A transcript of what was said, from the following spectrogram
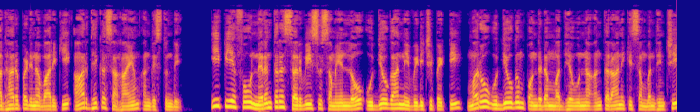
ఆధారపడిన వారికి ఆర్థిక సహాయం అందిస్తుంది. ఈపీఎఫ్ఓ నిరంతర సర్వీసు సమయంలో ఉద్యోగాన్ని విడిచిపెట్టి మరో ఉద్యోగం పొందడం మధ్య ఉన్న అంతరానికి సంబంధించి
